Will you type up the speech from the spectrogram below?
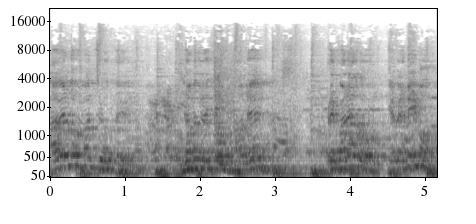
A ver los machotes. No me dejes, ¿vale? Preparado, que venimos.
